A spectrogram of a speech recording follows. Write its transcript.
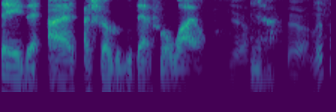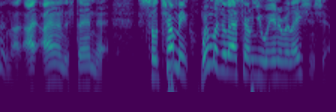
say that I, I struggled with that for a while. Yeah. Yeah. Yeah. Listen, I, I understand that. So tell me, when was the last time you were in a relationship?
